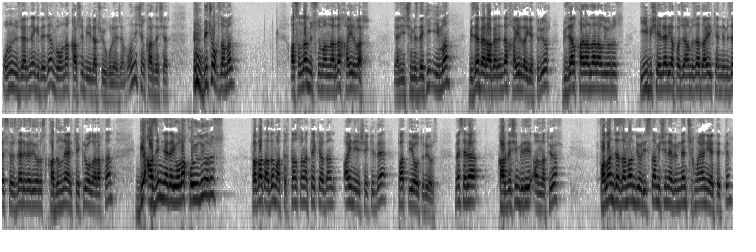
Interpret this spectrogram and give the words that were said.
onun üzerine gideceğim ve ona karşı bir ilaç uygulayacağım. Onun için kardeşler birçok zaman aslında Müslümanlarda hayır var. Yani içimizdeki iman bize beraberinde hayır da getiriyor. Güzel kararlar alıyoruz. İyi bir şeyler yapacağımıza dair kendimize sözler veriyoruz. Kadınlı erkekli olaraktan. Bir azimle de yola koyuluyoruz. Fakat adım attıktan sonra tekrardan aynı şekilde pat diye oturuyoruz. Mesela kardeşim biri anlatıyor. Falanca zaman diyor İslam için evimden çıkmaya niyet ettim.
